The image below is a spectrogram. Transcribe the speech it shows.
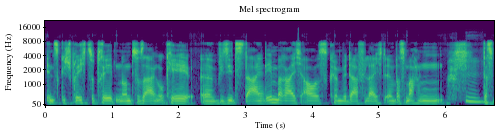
ins Gespräch zu treten und zu sagen, okay, äh, wie sieht es da in dem Bereich aus? Können wir da vielleicht irgendwas machen? Mhm. Das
